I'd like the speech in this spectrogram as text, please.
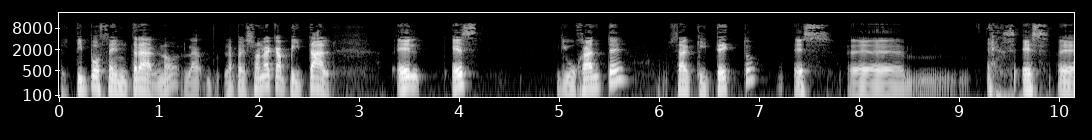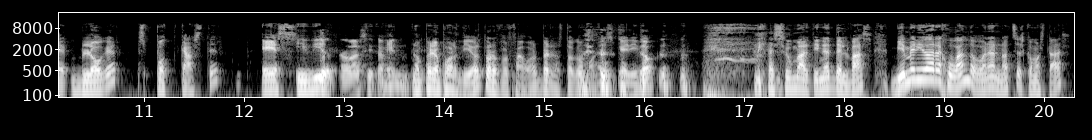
el tipo central, ¿no? La, la persona capital. Él es dibujante, es arquitecto, es, eh, es, es, eh, blogger, es podcaster, es... Idiota, Eh, básicamente. no, pero por Dios, pero por favor, pero esto como es, querido Jesús Martínez del VAS. Bienvenido a Rejugando, buenas noches, ¿cómo estás?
